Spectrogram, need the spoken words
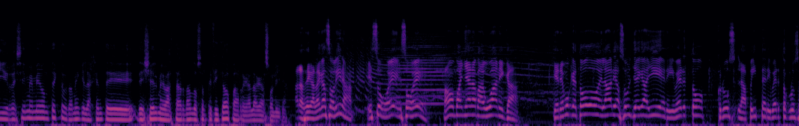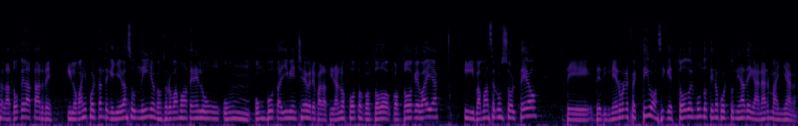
Y recién me enviaron un texto también que la gente de Shell me va a estar dando certificados para regalar gasolina. Para regalar gasolina. Eso es, eso es. Vamos mañana para Guánica. Queremos que todo el área azul llegue allí. Heriberto Cruz, la pista Heriberto Cruz a las 2 de la tarde. Y lo más importante, que lleve a sus niños. Nosotros vamos a tener un, un, un boot allí bien chévere para tirarnos fotos con todo, con todo que vaya. Y vamos a hacer un sorteo de, de dinero en efectivo. Así que todo el mundo tiene oportunidad de ganar mañana.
